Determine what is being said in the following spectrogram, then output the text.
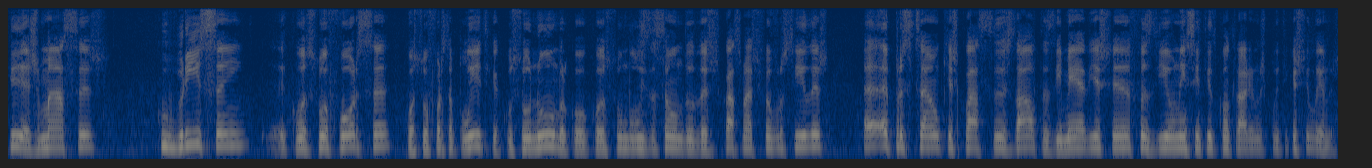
que as massas cobrissem eh, com a sua força, com a sua força política, com o seu número, com, com a sua mobilização de, das classes mais desfavorecidas, a pressão que as classes altas e médias eh, faziam em sentido contrário nas políticas chilenas.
